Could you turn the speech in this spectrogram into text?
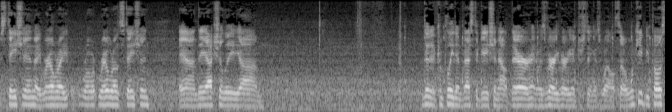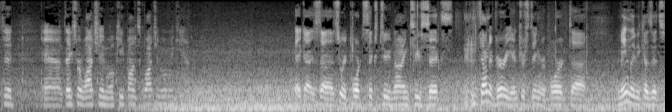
station, a railroad railroad station, and they actually um, did a complete investigation out there, and it was very very interesting as well. So we'll keep you posted, and thanks for watching. We'll keep on squatching when we can. Hey guys, uh, it's a report 62926. Found a very interesting report, uh, mainly because it's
